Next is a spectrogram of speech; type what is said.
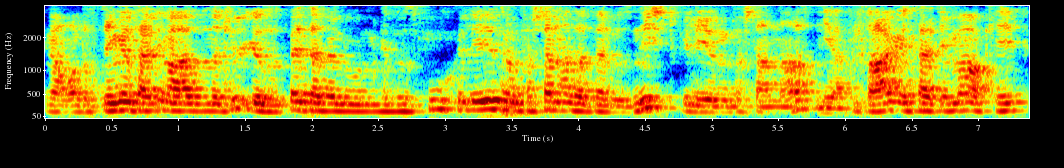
Genau, und das Ding ist halt immer, also natürlich ist es besser, wenn du ein gewisses Buch gelesen und verstanden hast, als wenn du es nicht gelesen und verstanden hast. Ja. Die Frage ist halt immer, okay,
